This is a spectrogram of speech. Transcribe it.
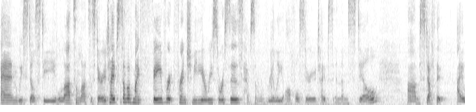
And we still see lots and lots of stereotypes. Some of my favorite French media resources have some really awful stereotypes in them still. Um, stuff that I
